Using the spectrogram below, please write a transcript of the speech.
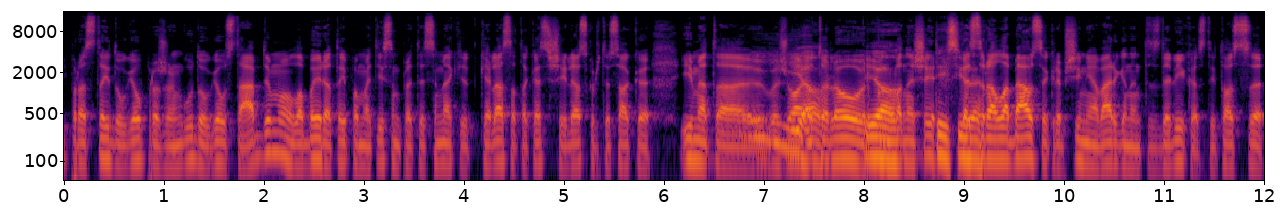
įprastai daugiau pražangų, daugiau stabdymų, labai retai pamatysim pratesime kelias atakas iš eilės, kur tiesiog įmeta, važiuoja jo, toliau ir jo, panašiai, teisybė. kas yra labiausiai krepšinėje varginantis dalykas. Tai tos, e,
